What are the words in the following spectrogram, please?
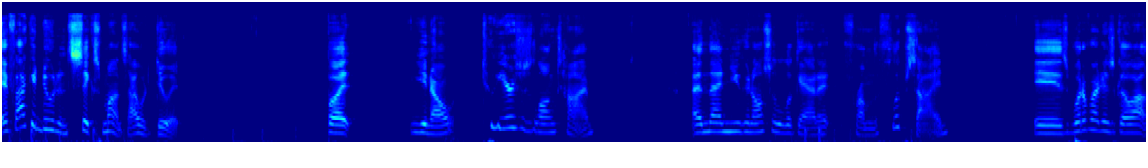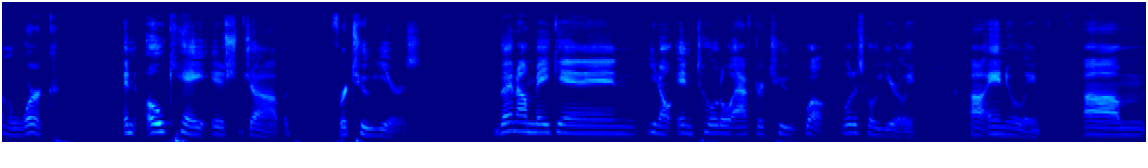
If I could do it in six months, I would do it. But, you know, two years is a long time. And then you can also look at it from the flip side. Is what if I just go out and work an okay-ish job for two years? Then I'm making, you know, in total after two. Well, we'll just go yearly, uh, annually. Um,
